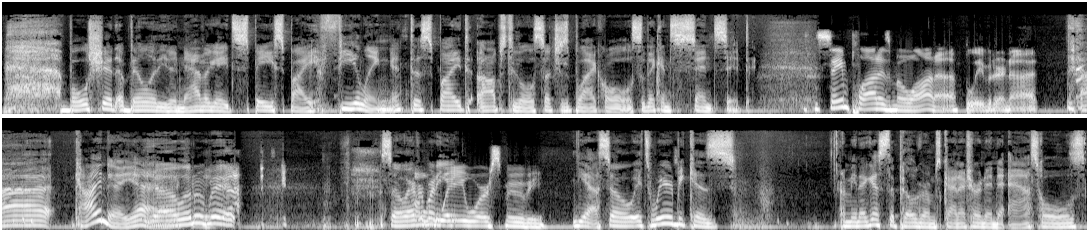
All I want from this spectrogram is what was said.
bullshit ability to navigate space by feeling, despite obstacles such as black holes, so they can sense it. The same plot as Moana, believe it or not. Uh, kinda, yeah. Yeah, a little bit. So A everybody, way worse movie. yeah. So it's weird because. I mean, I guess the pilgrims kind of turned into assholes,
